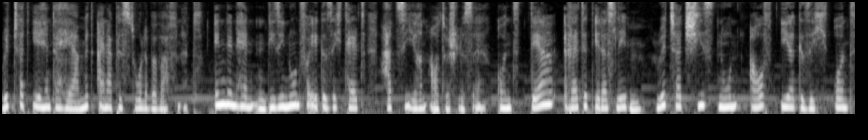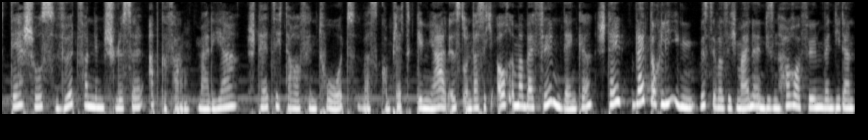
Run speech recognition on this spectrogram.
Richard ihr hinterher mit einer Pistole bewaffnet. In den Händen, die sie nun vor ihr Gesicht hält, hat sie ihren Autoschlüssel. Und der rettet ihr das Leben. Richard schießt nun auf ihr Gesicht und der Schuss wird von dem Schlüssel abgefangen. Maria stellt sich daraufhin tot, was komplett genial ist und was ich auch immer bei Filmen denke. Stellt, bleibt doch liegen. Wisst ihr, was ich meine? In diesen Horrorfilmen, wenn die dann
